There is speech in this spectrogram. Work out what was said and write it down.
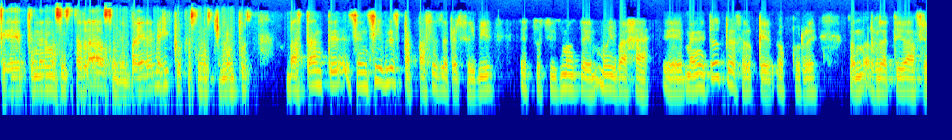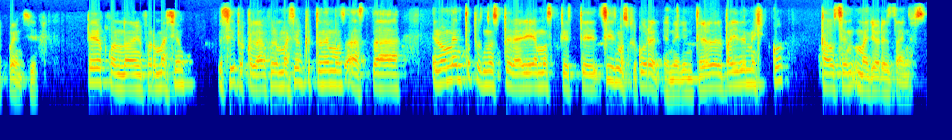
que tenemos instalados en el Valle de México, que son instrumentos bastante sensibles, capaces de percibir estos sismos de muy baja eh, magnitud, pero es algo que ocurre con relativa frecuencia. Pero con la información, sí, porque la información que tenemos hasta el momento, pues no esperaríamos que este sismos que ocurren en el interior del Valle de México causen mayores daños.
